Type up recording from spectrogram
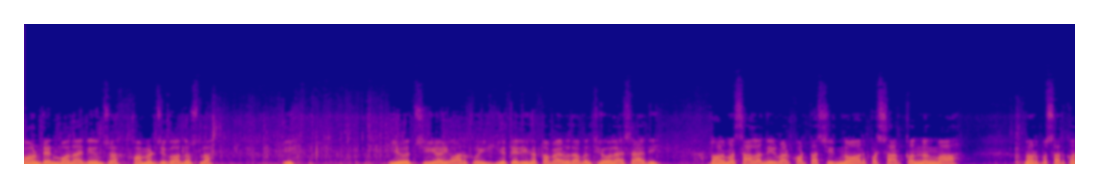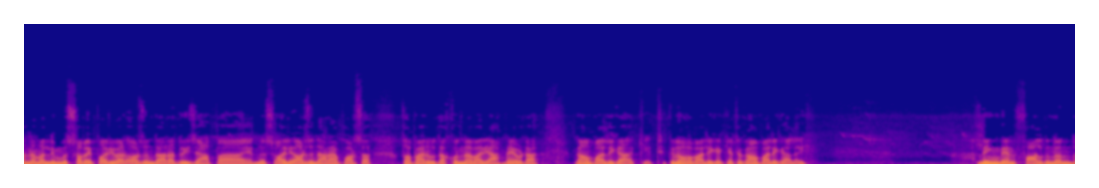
कन्टेन्ट बनाइदिनुहुन्छ कमेन्ट चाहिँ गर्नुहोस् ल। इ यो चाहिँ अर्को यो त्यतिखेर तपाईँहरू हुँदा पनि थियो होला सायद। धर्मशाला निर्माणकर्ता श्री नरप्रसाद कन्दङमा नरप्रसाद कन्दङमा लिम्बू सबै परिवार अर्जुन धारा दुई झापा। हेर्नुहोस् अहिले अर्जुन धारामा पर्छ। तपाईँहरू हुँदा खुन्नाबारी आफ्नै एउटा गाउँपालिका के नगरपालिका के थियो गाउँपालिकालाई। लिङ्गदेन फाल्गुनन्द।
